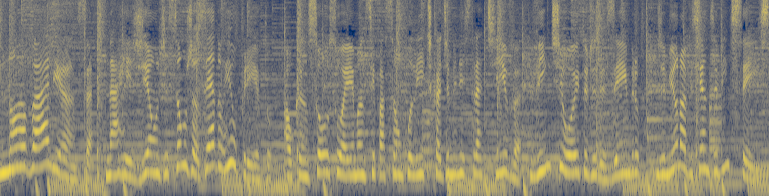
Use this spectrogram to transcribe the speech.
Nova Aliança, na região de São José do Rio Preto, alcançou sua emancipação política administrativa 28 de dezembro de 1926,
